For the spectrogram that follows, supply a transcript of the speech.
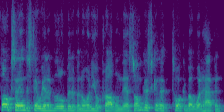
Folks, I understand we had a little bit of an audio problem there, so I'm just going to talk about what happened.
